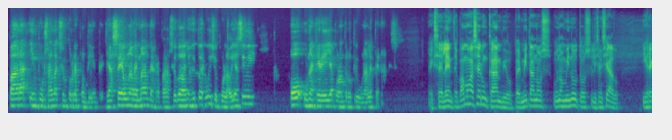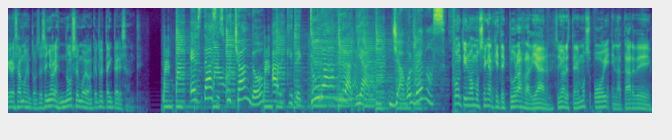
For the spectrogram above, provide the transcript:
para impulsar la acción correspondiente, ya sea una demanda de reparación de daños y perjuicios por la vía civil o una querella por ante los tribunales penales. Excelente. Vamos a hacer un cambio. Permítanos unos minutos, licenciado, y regresamos entonces. Señores, no se muevan, que esto está interesante. Estás escuchando Arquitectura Radial. Ya volvemos. Continuamos en Arquitectura Radial. Señores, tenemos hoy en la tarde en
